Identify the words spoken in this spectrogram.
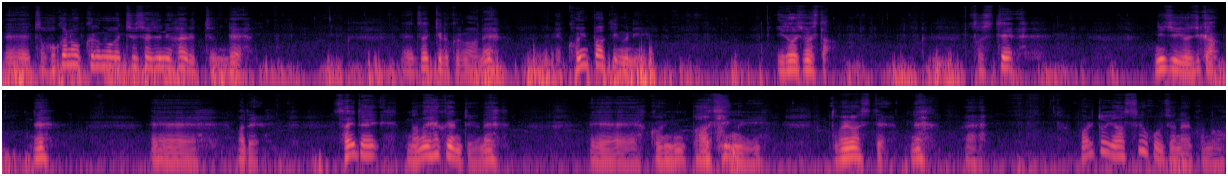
えー、ちょ他の車が駐車場に入るっていうんで、えー、ザッキーの車はね、コインパーキングに移動しました。そして、24時間ね、えー、まで最大700円というね、えー、コインパーキングに止めましてね、えー、割と安い方じゃないかな、ま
